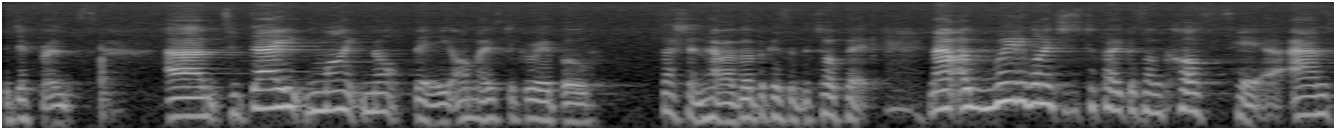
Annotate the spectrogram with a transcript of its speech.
the difference. Um, today might not be our most agreeable session, however, because of the topic. Now, I really wanted just to focus on costs here, and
